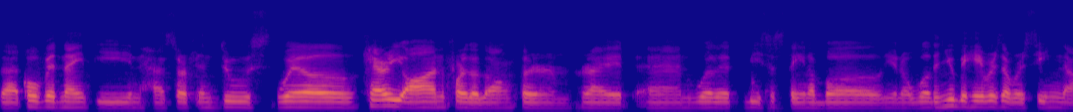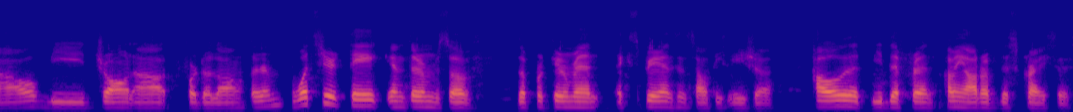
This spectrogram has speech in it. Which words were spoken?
that COVID 19 has sort of induced will carry on for the long term, right? And will it be sustainable? You know, will the new behaviors that we're seeing now be drawn out for the long term? What's your take in terms of the procurement experience in Southeast Asia? How will it be different coming out of this crisis?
